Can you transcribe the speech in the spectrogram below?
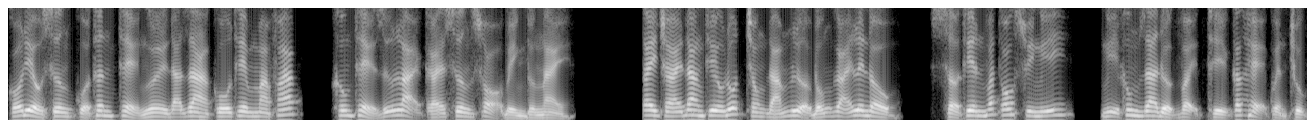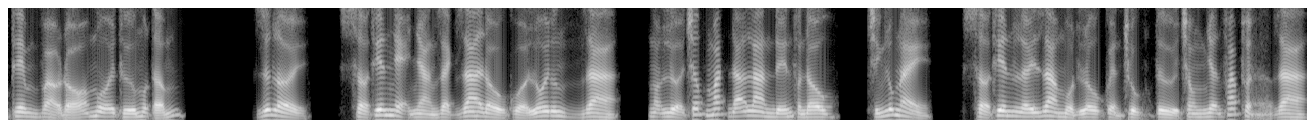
Có điều xương của thân thể ngươi đã ra cố thêm ma pháp, không thể giữ lại cái xương sọ bình thường này. Tay trái đang thiêu đốt trong đám lửa bỗng gãi lên đầu, sở thiên vắt óc suy nghĩ, nghĩ không ra được vậy thì các hệ quyển trục thêm vào đó mỗi thứ một tấm. Dứt lời, sở thiên nhẹ nhàng rạch ra đầu của lôi ưng ra, ngọn lửa chớp mắt đã lan đến phần đầu. Chính lúc này, sở thiên lấy ra một lô quyển trục từ trong nhận pháp thuật ra,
